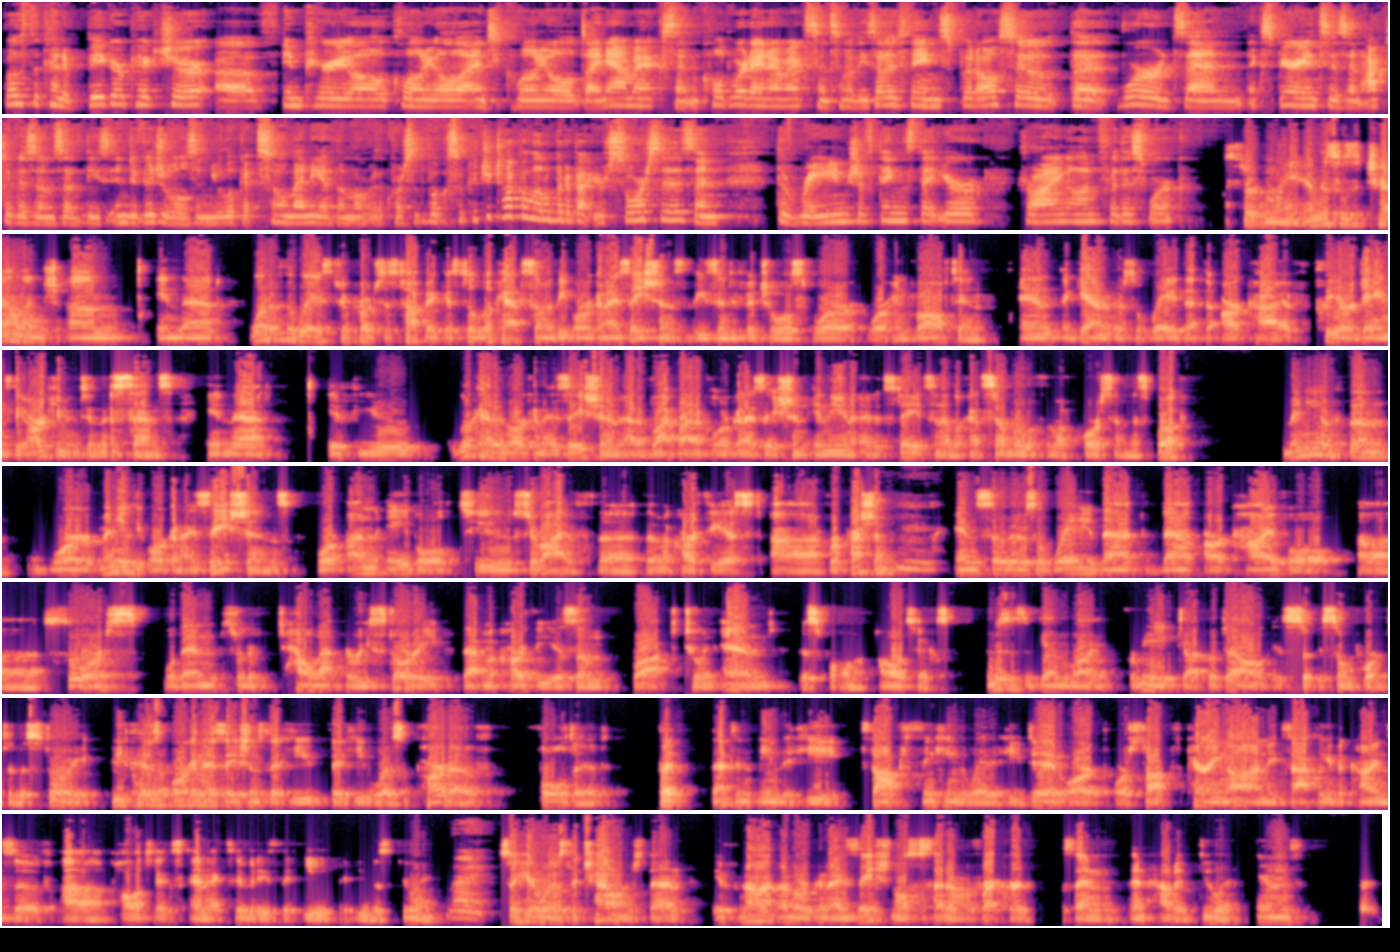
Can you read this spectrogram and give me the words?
both the kind of bigger picture of imperial, colonial, anti colonial dynamics and Cold War dynamics and some of these other things, but also the words and experiences and activisms of these individuals. And you look at so many of them over the course of the book. So could you talk a little bit about your sources and the range of things that you're drawing on for this work? Certainly. And this was a challenge um, in that one of the ways to approach this topic is to look at some of the organizations these individuals were, were involved in. And again, there's a way that the archive preordains the argument in this sense, in that if you look at an organization, at a black radical organization in the United States, and I look at several of them, of course, in this book, many of them were, many of the organizations were unable to survive the, the McCarthyist uh, repression. Mm. And so there's a way that that archival uh, source will then sort of tell that very story that McCarthyism brought to an end this form of politics. And this is again why, for me, Jack O'Dell is so, is so important to this story because organizations that he that he was a part of folded, but that didn't mean that he stopped thinking the way that he did or or stopped carrying on exactly the kinds of uh, politics and activities that he that he was doing. Right. So here was the challenge then, if not an organizational set of records, then then how to do it. And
